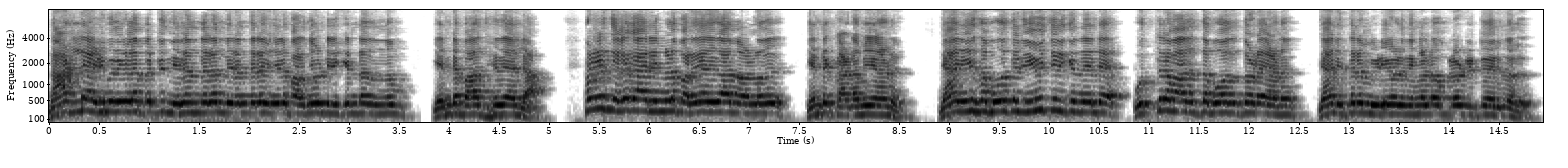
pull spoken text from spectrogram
നാട്ടിലെ അഴിമതികളെ പറ്റി നിരന്തരം നിരന്തരം ഇങ്ങനെ പറഞ്ഞുകൊണ്ടിരിക്കേണ്ടതൊന്നും എന്റെ ബാധ്യതയല്ല. പക്ഷെ ചില കാര്യങ്ങൾ പറയുക എന്നുള്ളത് എന്റെ കടമയാണ്. ഞാൻ ഈ സമൂഹത്തിൽ ജീവിച്ചിരിക്കുന്നതിന്റെ ഉത്തരവാദിത്ത ബോധത്തോടെയാണ് ഞാൻ ഇത്തരം വീഡിയോകൾ നിങ്ങളുടെ മുമ്പിലോട്ട് ഇട്ട് തരുന്നത്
